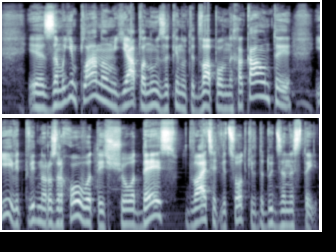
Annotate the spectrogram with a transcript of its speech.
Е, за моїм планом, я планую закинути два повних аккаунти і відповідно розраховувати, що десь 20% дадуть занести.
